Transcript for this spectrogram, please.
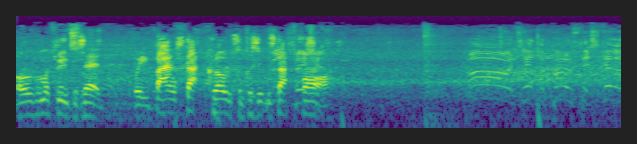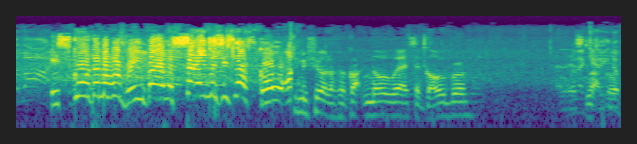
over my keeper's head. But he bounced that closer because it was that far. Oh, it's hit the post. It's still alive. He scored another rebound, the same as his last goal. Makes me feel like I've got nowhere to go, bro. And it's not good.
